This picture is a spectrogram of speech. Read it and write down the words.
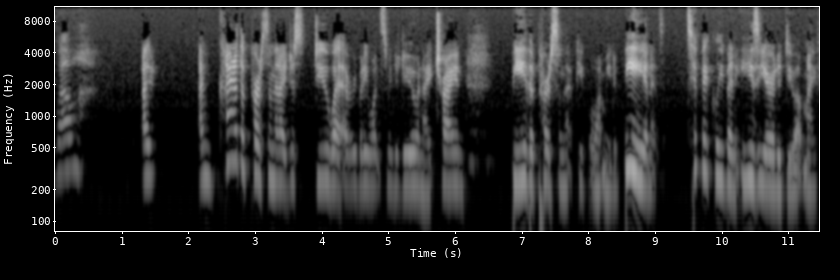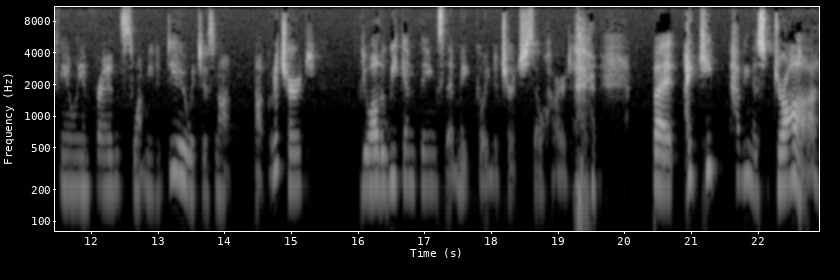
Well, I I'm kind of the person that I just do what everybody wants me to do, and I try and be the person that people want me to be, and it's typically been easier to do what my family and friends want me to do, which is not not go to church, do all the weekend things that make going to church so hard. but I keep having this draw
